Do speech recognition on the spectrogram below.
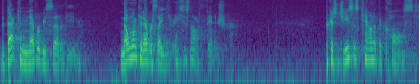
that that can never be said of you? No one can ever say, he's just not a finisher. Because Jesus counted the cost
